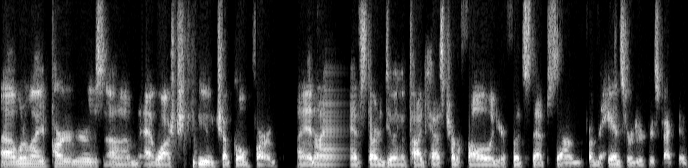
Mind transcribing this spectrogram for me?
uh, one of my partners um, at WashU, Chuck Goldfarb, uh, and I have started doing a podcast trying to follow in your footsteps um, from the hand surgery perspective.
